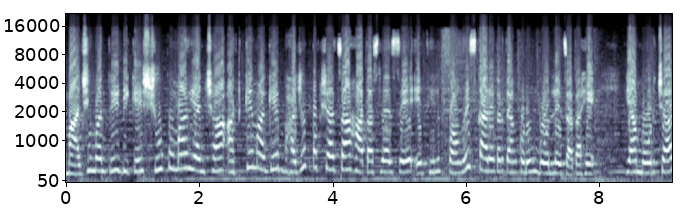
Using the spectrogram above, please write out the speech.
माजी मंत्री डी के शिवकुमार यांच्या अटकेमागे भाजप पक्षाचा हात असल्याचे येथील काँग्रेस कार्यकर्त्यांकडून बोलले जात आहे. या मोर्चात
